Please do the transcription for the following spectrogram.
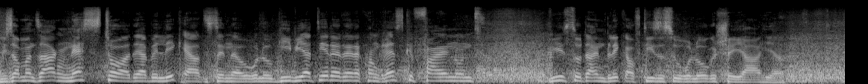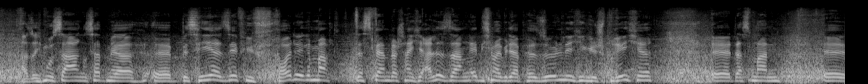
wie soll man sagen, Nestor der Belegärzte in der Urologie, wie hat dir denn der Kongress gefallen und wie ist so dein Blick auf dieses urologische Jahr hier? Also ich muss sagen, es hat mir äh, bisher sehr viel Freude gemacht. Das werden wahrscheinlich alle sagen, endlich mal wieder persönliche Gespräche, äh, dass man äh,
